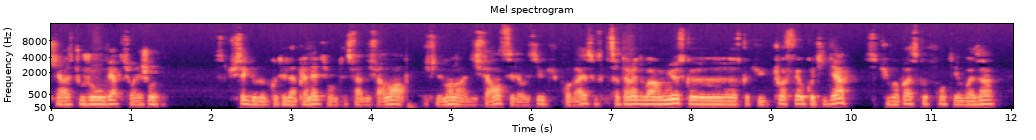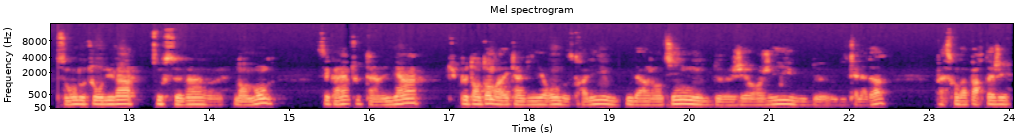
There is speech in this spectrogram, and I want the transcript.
qui reste toujours ouverte sur les choses. Parce que tu sais que de l'autre côté de la planète, ils vont peut-être faire différemment. Et finalement, dans la différence, c'est là aussi où tu progresses. Ça te permet de voir mieux ce que, ce que tu, toi, fais au quotidien. Si tu vois pas ce que font tes voisins, ce monde autour du vin, ou ce vin euh, dans le monde, c'est quand même tout un lien. Tu peux t'entendre avec un vigneron d'Australie, ou d'Argentine, ou de Géorgie, ou de, du Canada, parce qu'on va partager.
